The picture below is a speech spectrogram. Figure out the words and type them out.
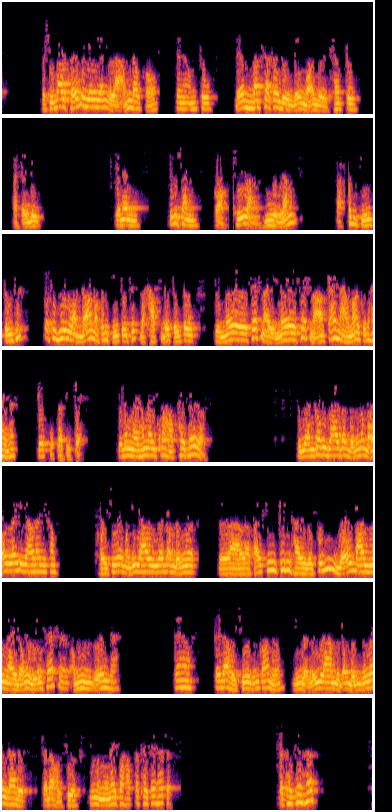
Và sự đau khổ của nhân dân là ông đau khổ. Cho nên ông tu. Để ông bắt ra con đường để mọi người theo tu và tự đi. Cho nên chúng sanh còn thiếu lành nhiều lắm. Và không chịu tự thức, có cái duyên làm đó mà không chịu tự thức mà học để tự tu. Rồi mơ phép này, mơ phép nọ, cái nào nói cũng hay hết. Rốt cuộc là bị kẹt cho nên ngày hôm nay khoa học thay thế rồi. Bây giờ anh có cái dao trong bụng nó mổ, lấy cái dao đó như không? Hồi xưa mà cái dao ở trong bụng là là phải xin kiến thầy rồi cúng dỗ bao nhiêu ngày rồi ông luyện phép, ông lấy ra. Thấy không? Cái đó hồi xưa cũng có nữa. Những là lưỡi lam rồi trong bụng cũng lấy ra được. Cái đó hồi xưa. Nhưng mà ngày nay khoa học ta thay thế hết rồi. Ta thay thế hết.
